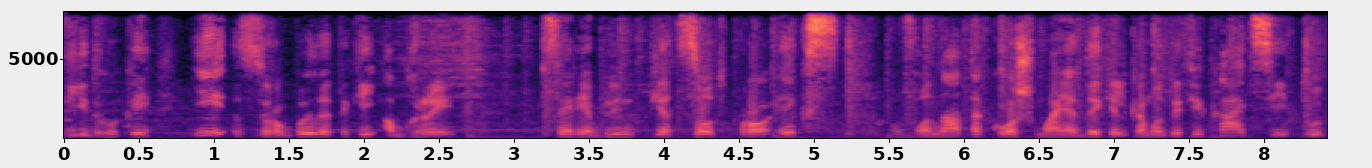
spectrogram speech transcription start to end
відгуки і зробили такий апгрейд. Серія Blink 500 Pro X вона також має декілька модифікацій. Тут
